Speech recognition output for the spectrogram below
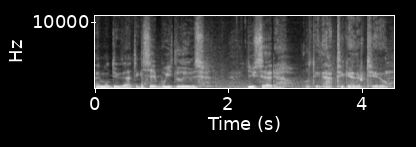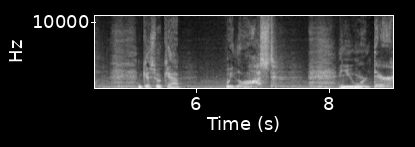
And we'll do that together. I said we'd lose. You said we'll do that together too. And guess what, Cap? We lost. And you weren't there.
